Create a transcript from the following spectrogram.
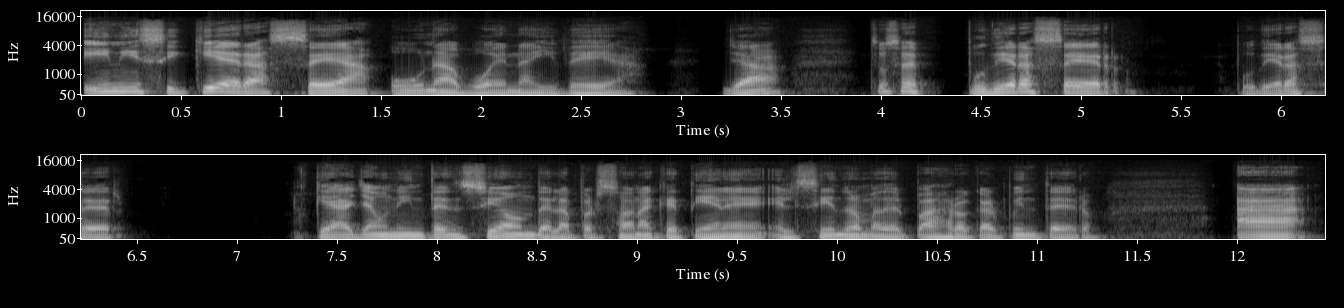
y ni siquiera sea una buena idea. ¿Ya? Entonces, pudiera ser, pudiera ser que haya una intención de la persona que tiene el síndrome del pájaro carpintero a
